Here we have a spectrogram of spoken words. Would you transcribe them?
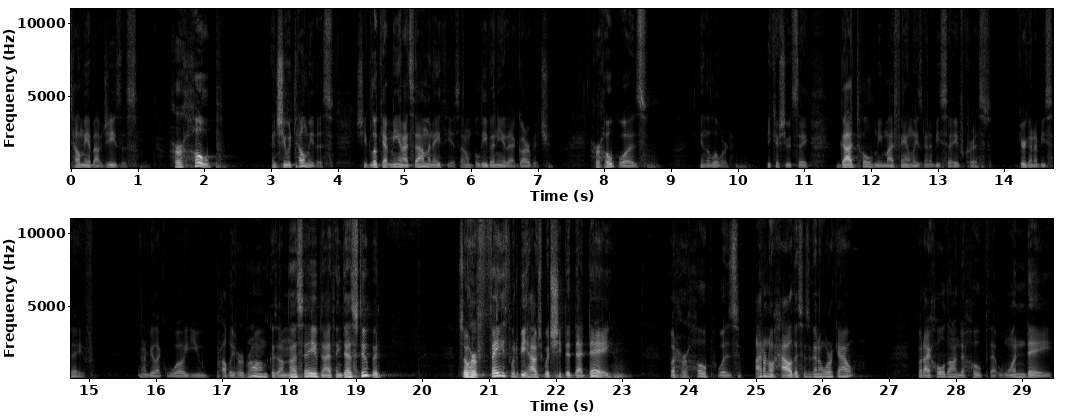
tell me about Jesus. Her hope, and she would tell me this, she'd look at me and I'd say, I'm an atheist. I don't believe any of that garbage. Her hope was in the Lord because she would say, God told me my family is going to be saved, Chris. You're going to be saved. And I'd be like, well, you probably heard wrong because I'm not saved, and I think that's stupid. So her faith would be how, what she did that day, but her hope was, I don't know how this is going to work out, but I hold on to hope that one day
